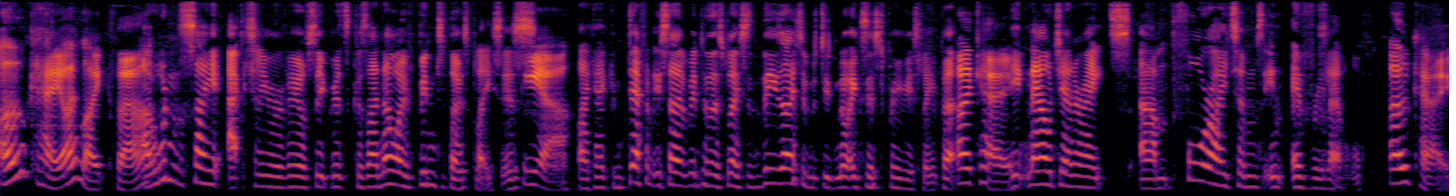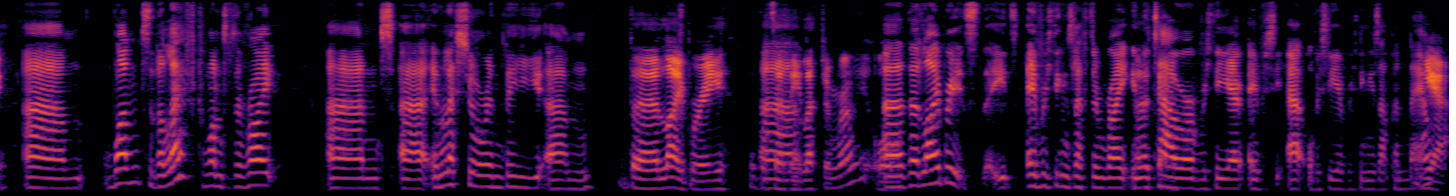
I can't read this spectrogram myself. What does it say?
Okay, I like that. I wouldn't say actually reveal secrets because I know I've been to those places. yeah. Like I can definitely say I've been to those places. These items did not exist previously, but Okay. it now generates um, four items in every level. Okay. Um, one to the left, one to the right, and uh, unless you're in the um, The library. That's Uh, only left and right. Or... uh, the library, it's it's everything's left and right. In the Okay. tower, everything obviously, obviously everything is up and down. yeah.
